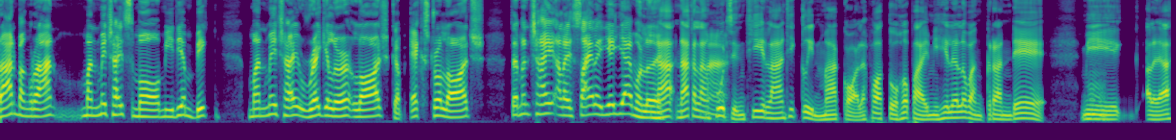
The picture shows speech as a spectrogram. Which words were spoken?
ร้านบางร้านมันไม่ใช้ small medium big มันไม่ใช้ regular large กับ extra large แต่มันใช้อะไรไซส์อะไรเยอะแยะหมดเลยนะนะกำลังอ่าพูดถึงที่ร้านที่กลิ่นมาก่อน แล้วพอตัวเข้าไปมีให้เลือกระหว่าง grande มี อะไรนะ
